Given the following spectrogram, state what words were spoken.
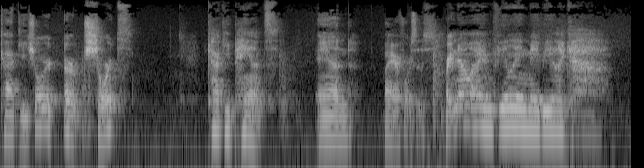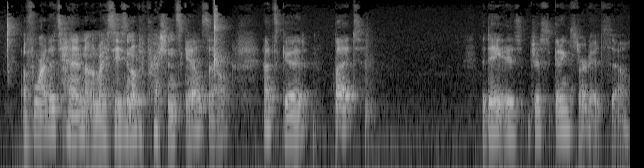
khaki short, or shorts? Khaki pants. and my Air Forces. Right now I am feeling maybe like a 4 out of 10 on my seasonal depression scale, so that's good. But the day is just getting started, so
